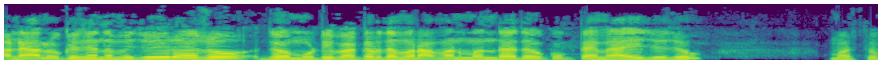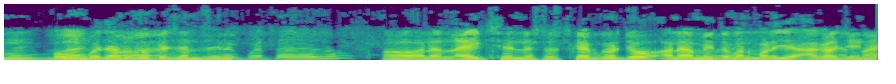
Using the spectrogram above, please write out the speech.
અને આ લોકેશન તમે જોઈ રહ્યા છો? જો મોટી ભાકર તમારે આવવાનું મન થાય તો કોઈક ટાઈમે આવી જજો. મસ્ત બહુ મજાનું લોકેશન છે. અને લાઈક છે અને સબસ્ક્રાઇબ કરજો. અને અમે તમને મળીએ આગળ જઈને.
